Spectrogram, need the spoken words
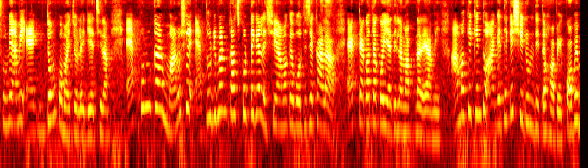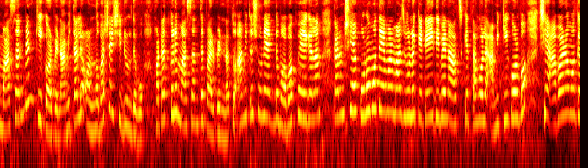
শুনে আমি একদম কমায় চলে গিয়েছিলাম। এখনকার মানুষের এত ডিমান্ড কাজ করতে গেলে সে আমাকে বলতেছে খালা, একটা কথা কইয়া দিলাম আপনারে আমি। আমাকে কিন্তু আগে থেকে শিডিউল দিতে হবে। কবে মাছ আনবেন, কি করবেন? আমি তাহলে অন্য বাসায় শিডিউল দেবো। হঠাৎ করে মাছ আনতে পারবেন না। তো আমি তো শুনে একদম অবাক হয়ে গেলাম। কারণ সে কোনো মতে আমার মাছগুলো কেটেই দিবে না আজকে। তাহলে আমি কি করব? সে আবার আমাকে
